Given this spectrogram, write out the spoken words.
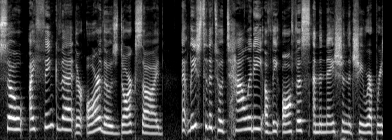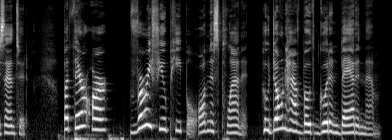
So I think that there are those dark sides, at least to the totality of the office and the nation that she represented. But there are very few people on this planet who don't have both good and bad in them,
